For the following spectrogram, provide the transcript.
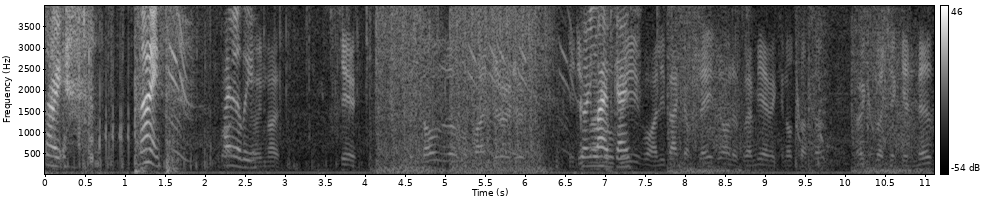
Sorry. Nice! Finally. Uh, going live. Ok. C'est drôle là, on va faire deux là. Les deux Going live, OP guys. vont aller back up play, genre le premier avec une autre personne. Un qui va checker le mid.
